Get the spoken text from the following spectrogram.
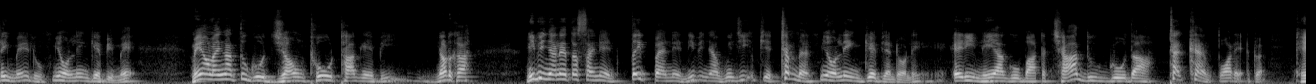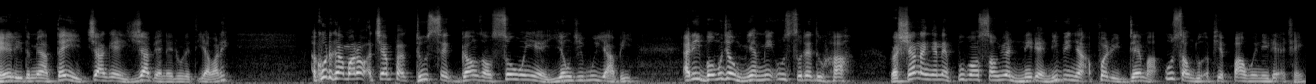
လိမ့်မယ်လို့မျှော်လင့်ခဲ့ပြီမယ်မဲအွန်လိုင်းကသူ့ကိုကြောင်ထိုးထားခဲ့ပြီးနောက်တစ်ခါ နိပညာနဲ့သက်ဆိုင်တဲ့သိပ္ပံနဲ့နိပညာဝင်ကြီးအဖြစ်ထပ်မံမျှော်လင့်ခဲ့ပြန်တော့လေအဲ့ဒီနေရာကိုပါတခြားသူကိုသာထက်ခန့်သွားတဲ့အတွက်ခဲလီသမျှတိတ်ကြခဲ့ရပြန်တယ်လို့လည်းသိရပါတယ်အခုတခါမှာတော့အချမ်းဖတ်ဒုစစ်ကောင်းဆောင်စိုးဝင်းရဲ့ယုံကြည်မှုရပြီးအဲ့ဒီဘုံမှုချုပ်မြတ်မင်းဦးဆိုတဲ့သူဟာရုရှားနိုင်ငံနဲ့ပူးပေါင်းဆောင်ရွက်နေတဲ့နိပညာအဖွဲ့တွေထဲမှာဥဆောင်သူအဖြစ်ပါဝင်နေတဲ့အချိန်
